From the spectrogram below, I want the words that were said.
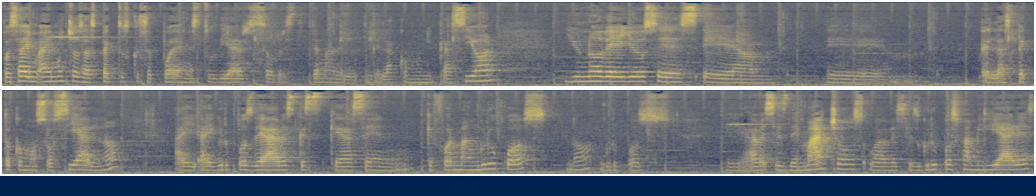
pues hay, hay, muchos aspectos que se pueden estudiar sobre este tema de, la comunicación y uno de ellos es eh, eh, el aspecto como social, ¿no? Hay, grupos de aves que, hacen, que forman grupos, ¿no? Grupos eh, a veces de machos o a veces grupos familiares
